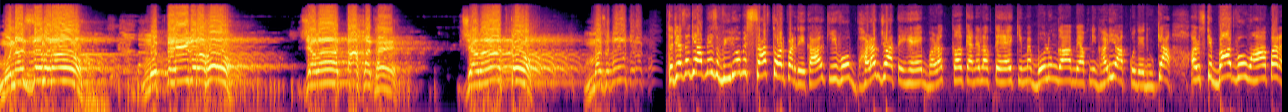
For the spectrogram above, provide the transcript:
मुनजम रहो मुतईद रहो, जमात ताकत है। जमात को मज़बूत रखो। तो जैसा कि आपने इस वीडियो में साफ़ तौर पर देखा कि वो भड़क जाते हैं, भड़क कर कहने लगते हैं कि मैं बोलूँगा, मैं अपनी घड़ी आपको दे दूँ क्या? और उसके बाद वो वहाँ पर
